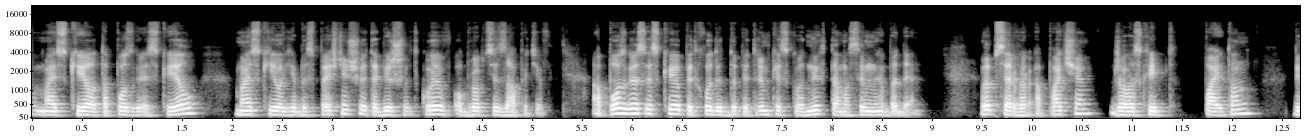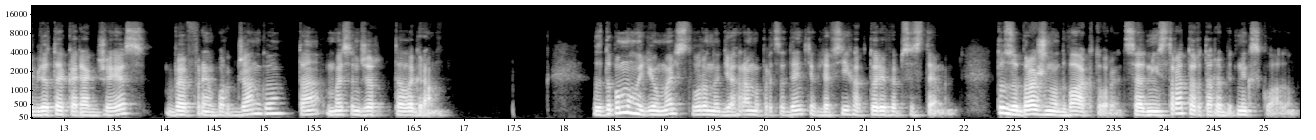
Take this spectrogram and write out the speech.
MySQL та PostgreSQL. MySQL є безпечнішою та більш швидкою в обробці запитів, а PostgreSQL підходить до підтримки складних та масивних БД. Веб-сервер Apache, JavaScript Python, бібліотека React.js, веб-фреймворк Django та месенджер Telegram. За допомогою UML створено діаграми прецедентів для всіх акторів веб-системи. Тут зображено два актори: це адміністратор та робітник складу.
